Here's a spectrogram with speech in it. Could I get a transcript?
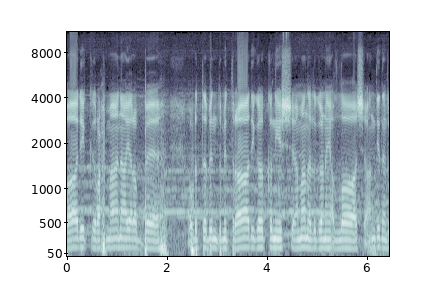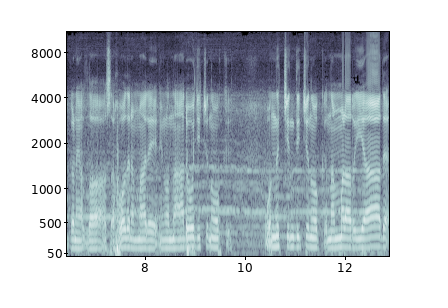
ഭാര്യയ്ക്ക് റഹ്മാനായ റബ്ബേ അവിടുത്തെ ബന്ധുമിത്രാദികൾക്ക് നീ ക്ഷമ നൽകണേ അല്ലാ ശാന്തി നൽകണേ അല്ലാ. സഹോദരന്മാരെ നിങ്ങളൊന്ന് ആലോചിച്ച് നോക്ക്. ഒന്ന് ചിന്തിച്ച് നോക്ക്. നമ്മളറിയാതെ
